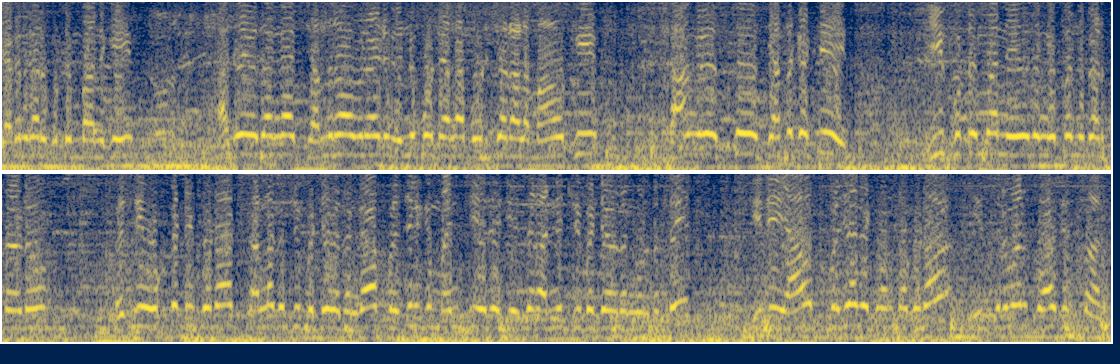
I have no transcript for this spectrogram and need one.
జగన్ గారి కుటుంబానికి అదేవిధంగా చంద్రబాబు నాయుడు వెన్నుపోటు ఎలా పొడిచాడు వాళ్ళ మామకి కాంగ్రెస్తో జతకట్టి ఈ కుటుంబాన్ని ఏ విధంగా ఇబ్బంది పెడతాడు ప్రతి ఒక్కటి కూడా కళ్ళకు చూపెట్టే విధంగా ప్రజలకి మంచి ఏదైతే చేశారో అన్ని చూపెట్టే విధంగా ఉంటుంది. ఇది యావత్ ప్రజానికం అంతా కూడా ఈ సినిమాను స్వాగతిస్తున్నారు.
